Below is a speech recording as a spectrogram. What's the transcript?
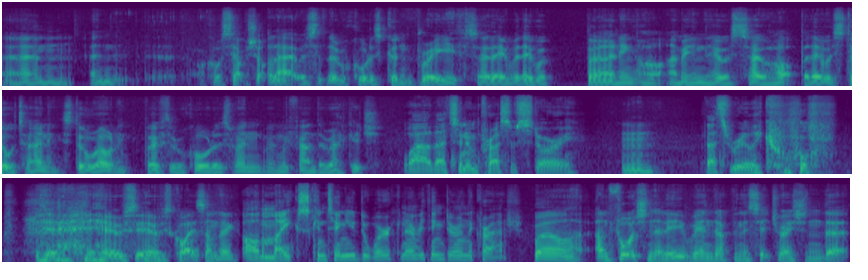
Um, and uh, of course, the upshot of that was that the recorders couldn't breathe, so they were they were burning hot. I mean, they were so hot, but they were still turning, still rolling. Both the recorders when when we found the wreckage. Wow, that's an impressive story. Hmm. That's really cool. Yeah, yeah, it was it was quite something. All the mics continued to work and everything during the crash. Well, unfortunately, we ended up in the situation that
